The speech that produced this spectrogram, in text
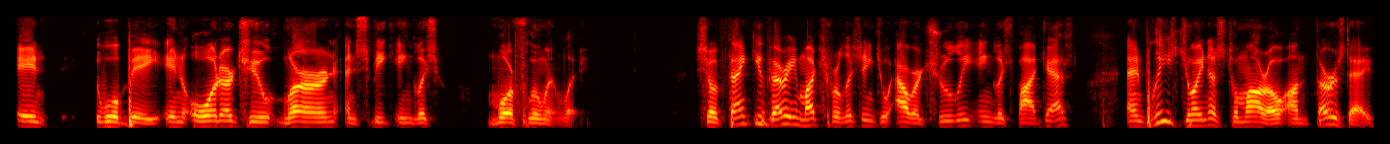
in will be in order to learn and speak English more fluently. So, thank you very much for listening to our Truly English podcast. And please join us tomorrow on Thursday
